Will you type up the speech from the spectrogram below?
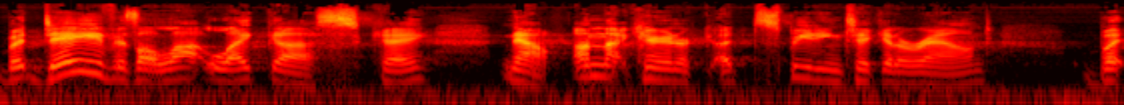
but Dave is a lot like us. Okay, now, I'm not carrying a, a speeding ticket around, but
